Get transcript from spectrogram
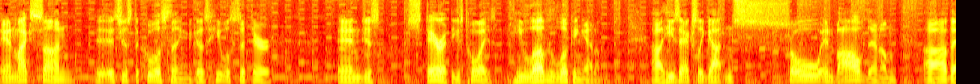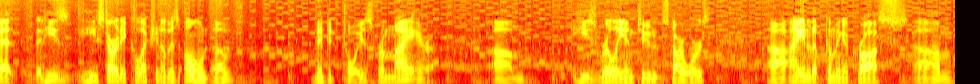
And Mike's son, it's just the coolest thing because he will sit there and just stare at these toys. He loves looking at them. Uh, he's actually gotten so involved in them uh, that that he's he started a collection of his own of vintage toys from my era. Um, he's really into Star Wars. Uh, I ended up coming across um,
